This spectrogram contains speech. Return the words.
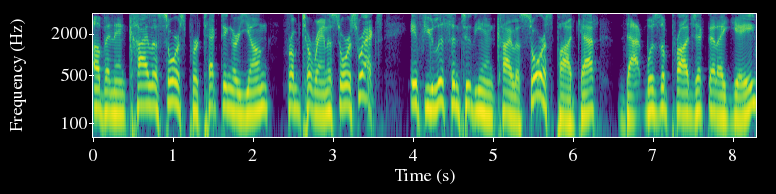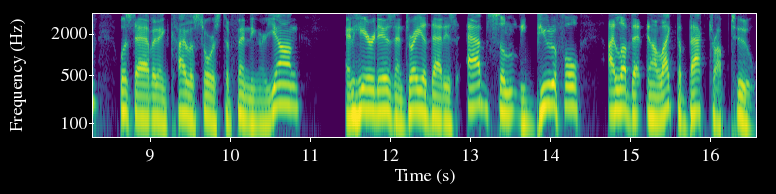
of an ankylosaurus protecting her young from Tyrannosaurus Rex. If you listen to the Ankylosaurus podcast, that was the project that I gave was to have an ankylosaurus defending her young. And here it is, Andrea. That is absolutely beautiful. I love that. And I like the backdrop too.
